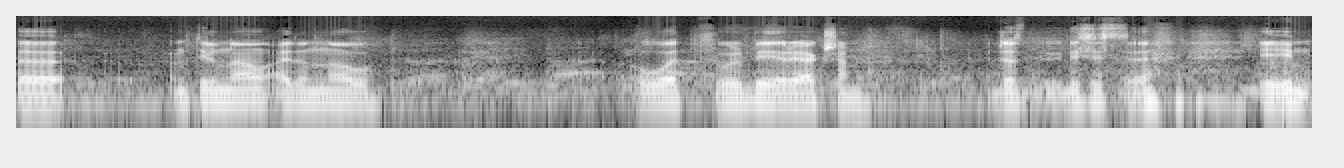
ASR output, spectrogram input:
uh, until now I don't know what will be reaction. Just this is uh, in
